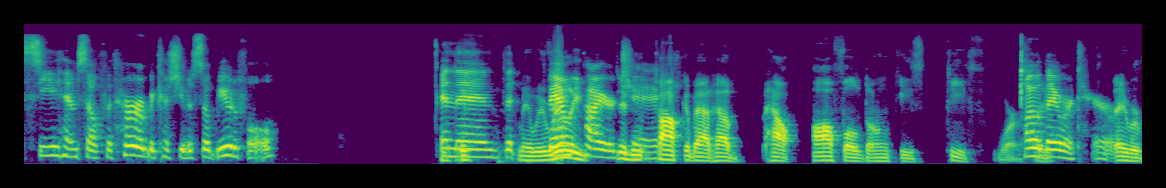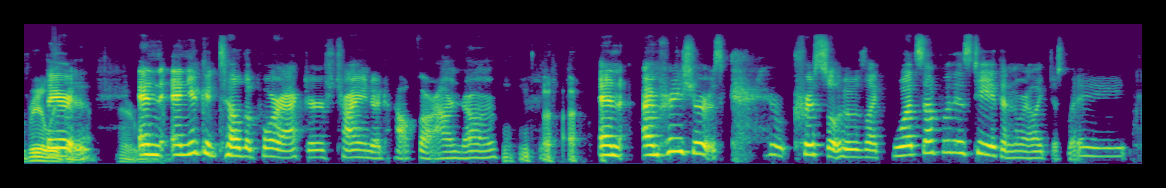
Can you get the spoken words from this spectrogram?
see himself with her because she was so beautiful. And then the I mean, we really vampire didn't chick. talk about how how awful Donkey's teeth were. oh, they were terrible. they were really They're- bad. They were and and you could tell the poor actors trying to talk around them. And I'm pretty sure it was Crystal who was like, "What's up with his teeth?" And we're like, "Just wait."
